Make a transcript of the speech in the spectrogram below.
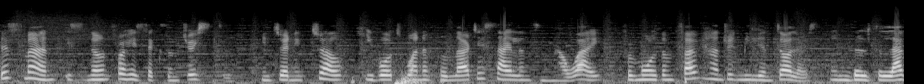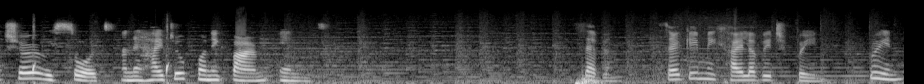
This man is known for his eccentricity. In 2012, he bought one of the largest islands in Hawaii for more than $500 million and built a luxury resort and a hydroponic farm in it. 7. Sergey Mikhailovich Brin. Brin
